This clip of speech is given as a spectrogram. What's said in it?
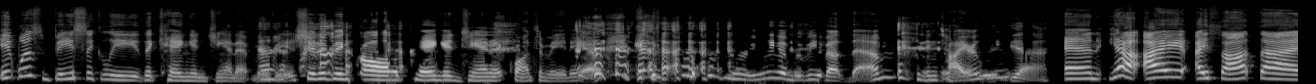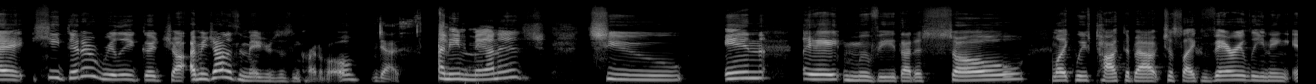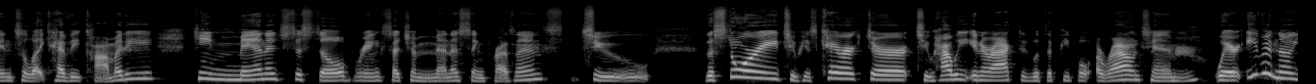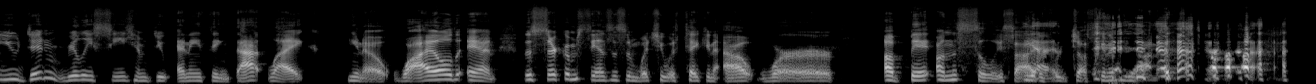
it was basically the Kang and Janet movie. Uh-huh. It should have been called Kang and Janet Quantumania. It was really a movie about them entirely. Yeah. And yeah i i thought that he did a really good job i mean jonathan majors is incredible. Yes. And he managed to in a movie that is so like we've talked about just like very leaning into like heavy comedy he managed to still bring such a menacing presence to the story to his character to how he interacted with the people around him Mhm. where even though you didn't really see him do anything that like you know wild and the circumstances in which he was taken out were a bit on the silly side Yes. if we're just gonna be honest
